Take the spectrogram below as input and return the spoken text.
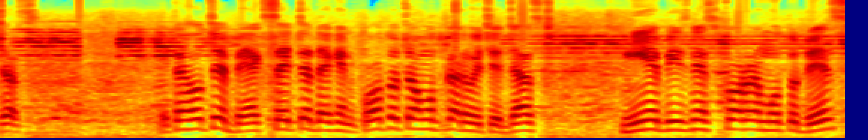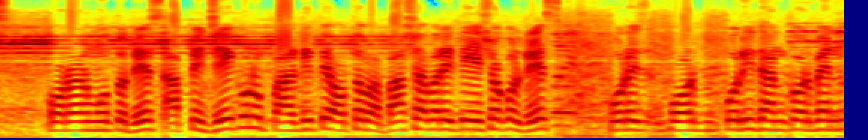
জাস্ট এটা হচ্ছে ব্যাক সাইডটা দেখেন, কত চমৎকার হয়েছে। জাস্ট নিয়ে বিজনেস করার মতো ড্রেস পরার মতো ড্রেস আপনি যে কোনো পার্টিতে অথবা বাসা বাড়িতে এই সকল ড্রেস পরে, পর- পরিধান করবেন।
